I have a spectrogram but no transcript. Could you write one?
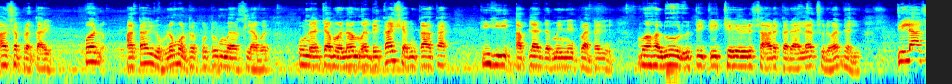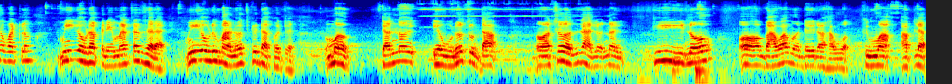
अशा प्रकारे. पण आता एवढं मोठं कुटुंब असल्यावर कोणाच्या मनामध्ये काय शंका काय की ही आपल्या जमिनीत वाटायली. मग हळूहळू तिची छेडछाड करायला सुरुवात झाली. तिला असं वाटलं मी एवढा प्रेमाचा झरा आहे. मी एवढी माणुसकी दाखवते. मग त्यांना एवढं सुद्धा असं झालं नाही की हिनं गावामध्ये राहावं किंवा आपल्या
